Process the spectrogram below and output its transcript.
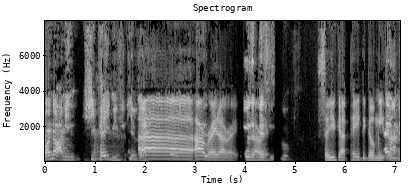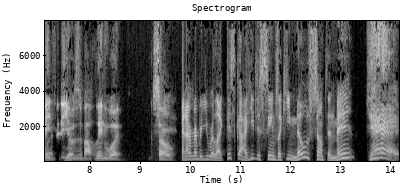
Well, no, I mean she paid me for the event. Ah, all right, all right. it was a all right. business move, So you got paid to go meet and I made videos about Lin Wood. So And I remember you were like, "This guy, he just seems like he knows something, man." yeah.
